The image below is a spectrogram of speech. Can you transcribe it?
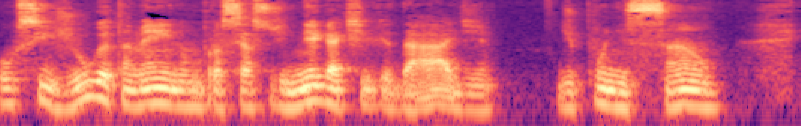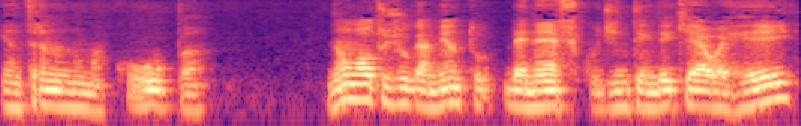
ou se julga também num processo de negatividade, de punição, entrando numa culpa. Não um auto-julgamento benéfico de entender que é eu errei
